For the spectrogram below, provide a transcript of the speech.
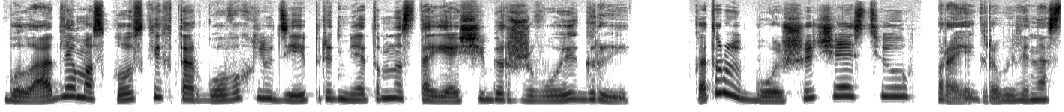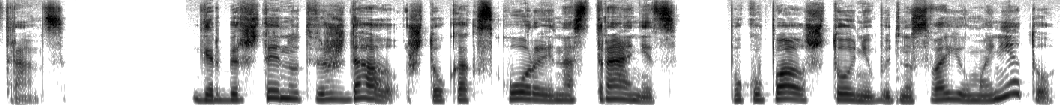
была для московских торговых людей предметом настоящей биржевой игры, в которую большей частью проигрывали иностранцы. Герберштейн утверждал, что как скоро иностранец покупал что-нибудь на свою монету,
